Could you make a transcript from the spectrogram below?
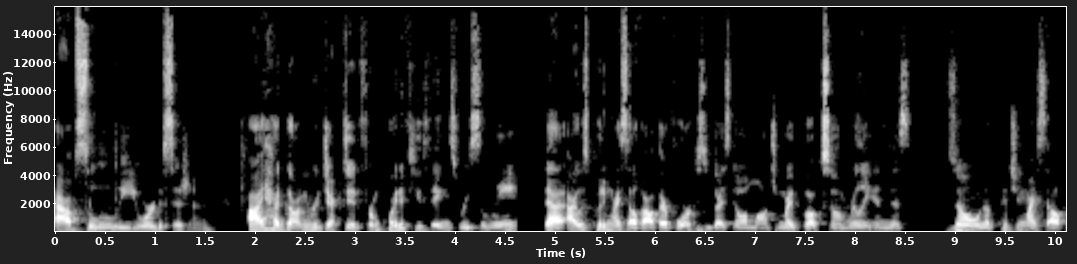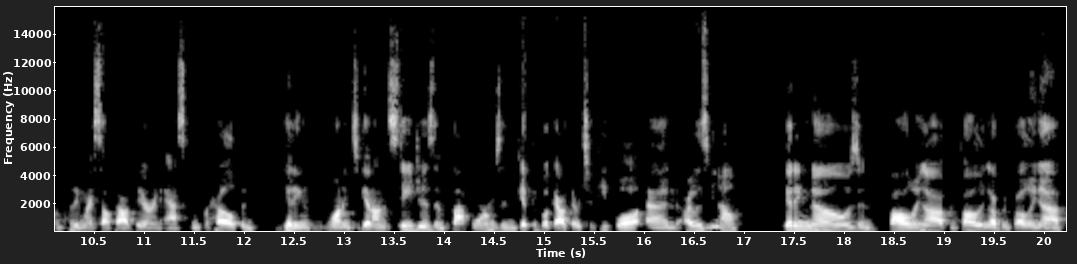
absolutely your decision. I had gotten rejected from quite a few things recently that I was putting myself out there for because you guys know I'm launching my book. So I'm really in this zone of pitching myself and putting myself out there and asking for help and getting wanting to get on stages and platforms and get the book out there to people. And i was you know getting no's and following up and following up and following up.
